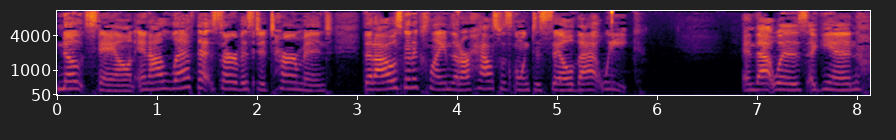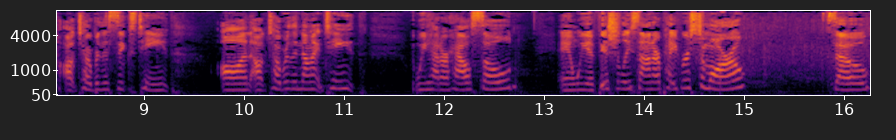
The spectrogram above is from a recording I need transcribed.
notes down. And I left that service determined that I was going to claim that our house was going to sell that week. And that was, again, October the 16th. On October the 19th, we had our house sold and we officially sign our papers tomorrow. So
